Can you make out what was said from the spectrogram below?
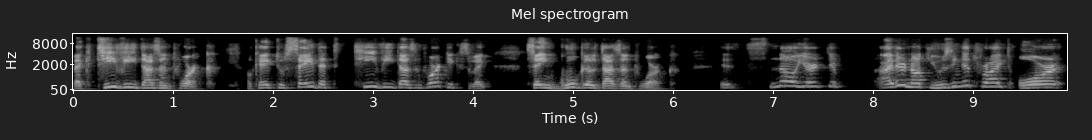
like TV doesn't work. Okay, to say that TV doesn't work, it's like saying Google doesn't work. It's no, you're you're either not using it right or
